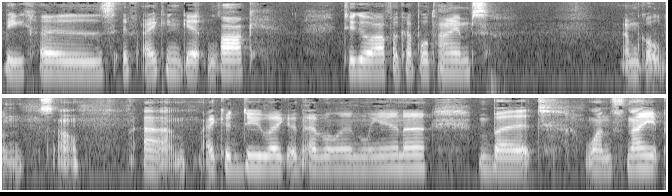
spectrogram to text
because if I can get Locke to go off a couple times, I'm golden. So, um, I could do like an Evelyn Lianna, but one snipe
